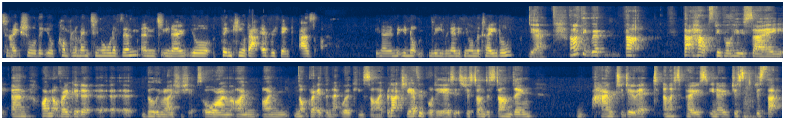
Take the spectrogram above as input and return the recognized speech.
to make sure that you're complementing all of them and you know you're thinking about everything as you know you're not leaving anything on the table yeah and i think that that that helps people who say um, I'm not very good at, at, at, building relationships or I'm I'm I'm not great at the networking side. But actually everybody is. It's just understanding how to do it. And I suppose you know just just that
